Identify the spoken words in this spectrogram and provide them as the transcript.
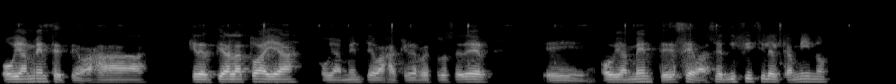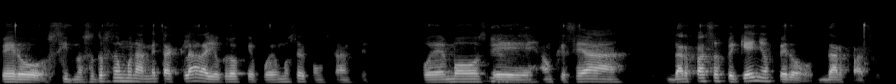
obviamente te vas a querer tirar la toalla, obviamente vas a querer retroceder, eh, obviamente se va a hacer difícil el camino, pero si nosotros tenemos una meta clara, yo creo que podemos ser constantes. Podemos, eh, aunque sea dar pasos pequeños, pero dar pasos.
